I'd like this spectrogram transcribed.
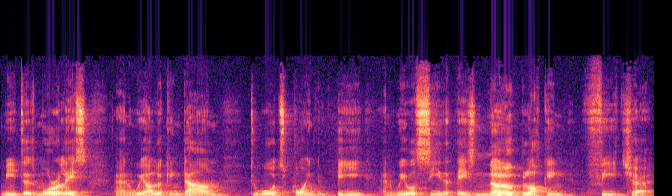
meters more or less and we are looking down towards point B and we will see that there's no blocking feature.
